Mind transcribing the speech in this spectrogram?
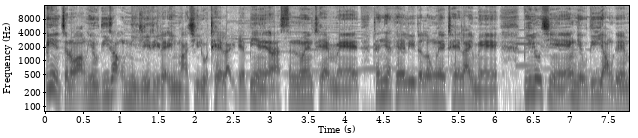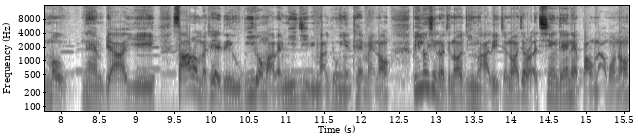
ပြီးရင်ကျွန်တော်ကငရုတ်သီးတောက်အနီလေးတွေလည်းအိမ်မှာရှိလို့ထည့်လိုက်တယ်ပြီးရင်အဲ့ဒါစနွင်းထည့်မယ်ထညက်ခဲလေးတစ်လုံးလေးထည့်လိုက်မယ်ပြီးလို့ရှိရင်ငရုတ်သီးရောင်တယ်မှုတ်ငံပြားရီစားတော့မထည့်သေးဘူးပြီးတော့မှပဲမြည်ကြည့်ပြီးမှလွန်ရင်ထည့်မယ်နော်ပြီးလို့ရှိရင်တော့ကျွန်တော်ဒီမှာလေးကျွန်တော်ကကျတော့အချင်ခဲနဲ့ပေါင်းတာပေါ့နော်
